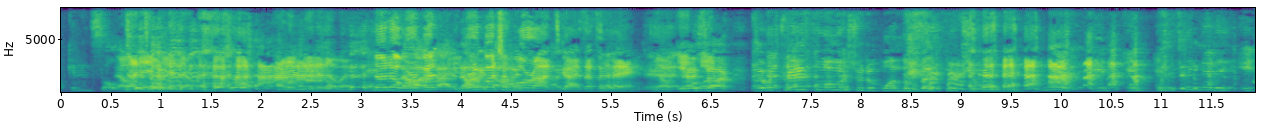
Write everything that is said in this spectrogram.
fucking insult. No, I didn't mean it that way. I didn't mean it that way. no no, No, we're, a, I- bu- I- no, we're I a bunch know, of I- morons I- guys that's the thing Yeah. it- Yeah, sorry. Oh, Transformers should have won the Best Picture movie. No, and, and, and the thing that it, it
